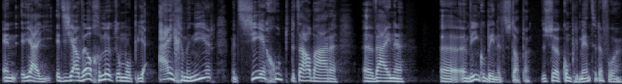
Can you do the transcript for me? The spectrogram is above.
En ja, het is jou wel gelukt om op je eigen manier... met zeer goed betaalbare wijnen een winkel binnen te stappen. Dus complimenten daarvoor.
